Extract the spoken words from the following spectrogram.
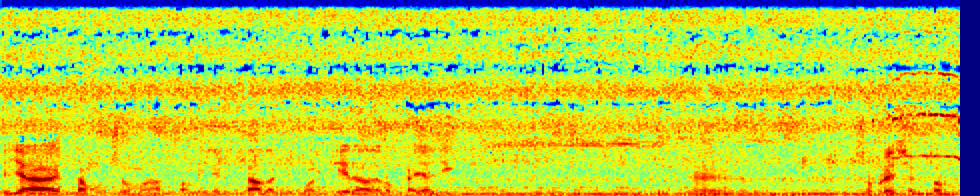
Ella está mucho más familiarizada que cualquiera de los que hay allí eh, sobre ese entorno.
